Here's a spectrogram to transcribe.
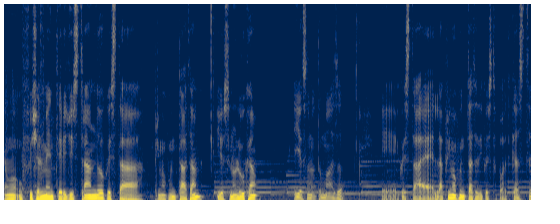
Stiamo ufficialmente registrando questa prima puntata. Io sono Luca E io sono Tommaso. e questa è la prima puntata di questo podcast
